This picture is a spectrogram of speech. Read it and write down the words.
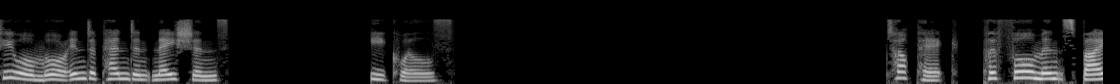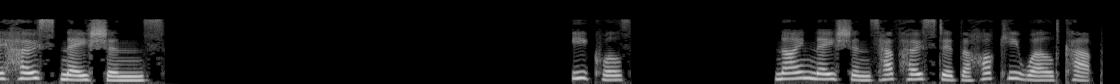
two or more independent nations equals topic performance by host nations equals Nine nations have hosted the Hockey World Cup.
